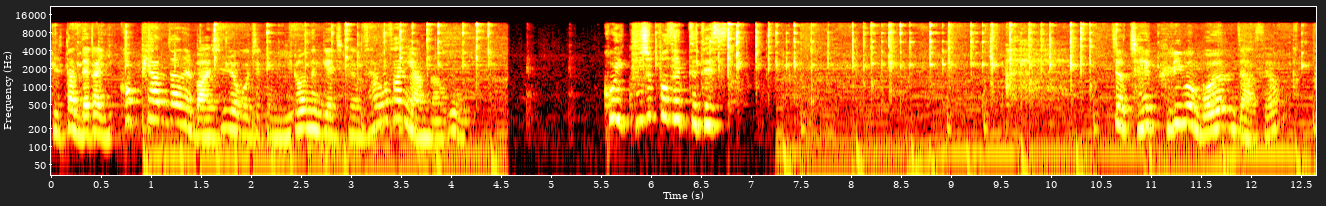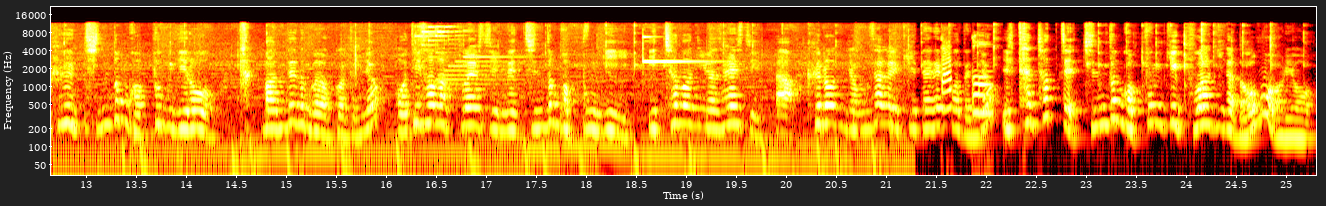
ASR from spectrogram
일단 내가 이 커피 한 잔을 마시려고 지금 이러는 게 지금 상상이 안 가고 거의 90% 됐어 진짜 제 그림은 뭐였는지 아세요? 그 진동 거품기로 탁 만드는 거였거든요. 어디서나 구할 수 있는 진동 거품기 2,000원이면 살 수 있다. 그런 영상을 기대했거든요. 일단 첫째 진동 거품기 구하기가 너무 어려워.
